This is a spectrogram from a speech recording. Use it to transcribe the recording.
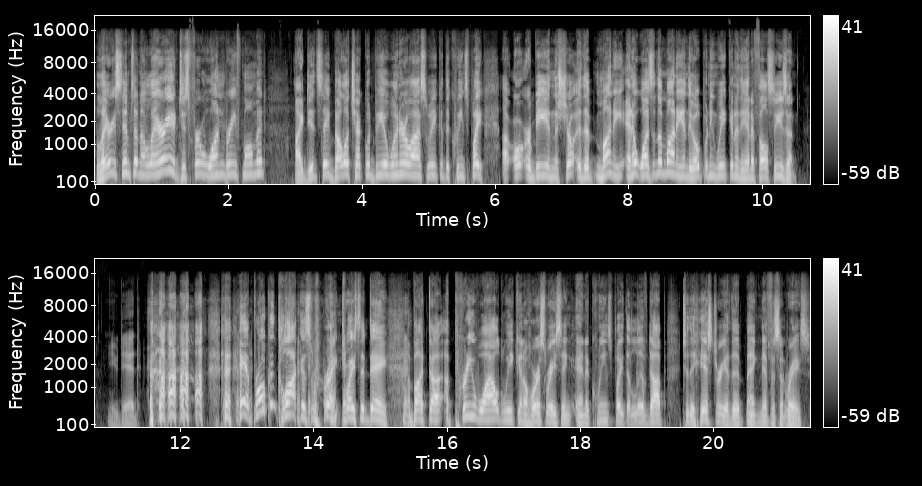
Larry Simpson. And Larry, just for one brief moment, I did say Belichick would be a winner last week at the Queen's Plate uh, or, or be in the show, the money, and it wasn't the money in the opening weekend of the NFL season. You did. hey, a broken clock is right twice a day, but uh, a pretty wild weekend of horse racing and a Queen's Plate that lived up to the history of the magnificent race.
